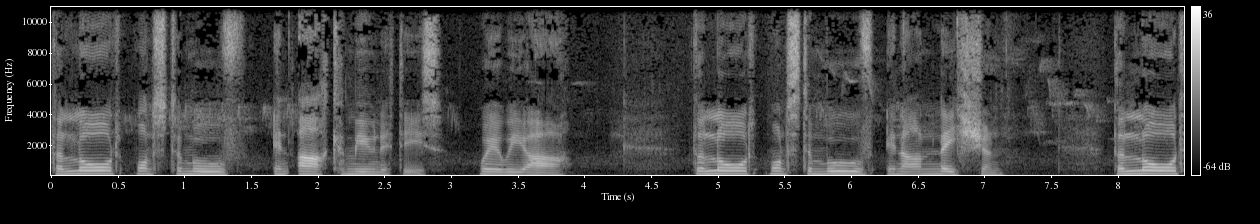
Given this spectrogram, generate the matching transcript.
The Lord wants to move in our communities where we are. The Lord wants to move in our nation. The Lord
